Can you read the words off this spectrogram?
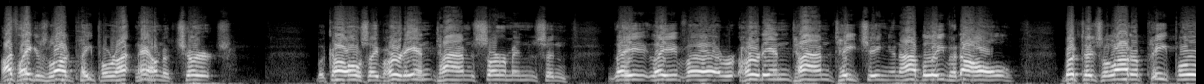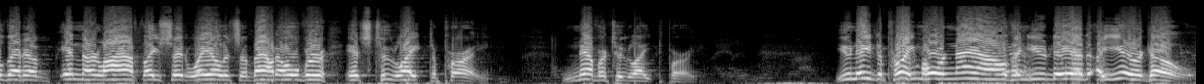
I think there's a lot of people right now in the church because they've heard end time sermons and they, they've uh, heard end time teaching, and I believe it all. But there's a lot of people that have in their life they said, "Well, it's about over. It's too late to pray." Never too late to pray. You need to pray more now than you did a year ago.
